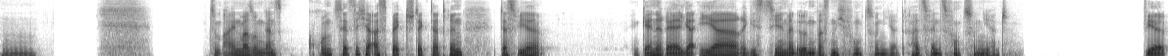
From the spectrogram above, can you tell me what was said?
Hm. Zum einen mal so ein ganz grundsätzlicher Aspekt steckt da drin, dass wir generell ja eher registrieren, wenn irgendwas nicht funktioniert, als wenn es funktioniert. Wir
